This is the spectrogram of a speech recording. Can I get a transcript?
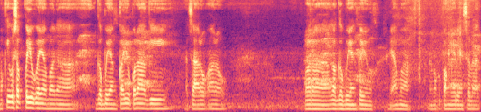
Makiusap kayo kaya man na gabayan kayo palagi at sa araw-araw para gagabayan kayo ni Ama na makapangyarihan sa lahat.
